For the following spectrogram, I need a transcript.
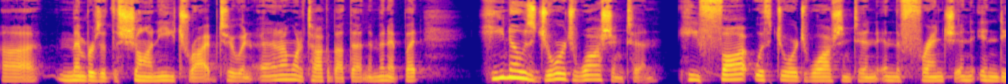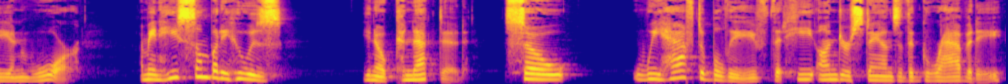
uh, members of the Shawnee tribe too, and, and I want to talk about that in a minute. But he knows George Washington. He fought with George Washington in the French and Indian War. I mean, he's somebody who is, you know, connected. So we have to believe that he understands the gravity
